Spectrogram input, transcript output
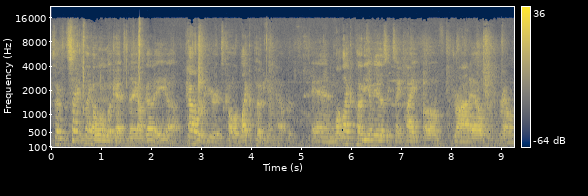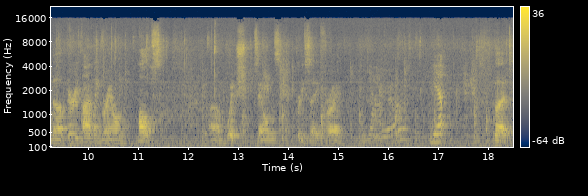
So for the second thing I want to look at today, I've got a uh, powder here, it's called lycopodium powder. And what lycopodium is, it's a type of dried out, ground up, very finely ground malts, um, which sounds pretty safe, right? Yep. But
